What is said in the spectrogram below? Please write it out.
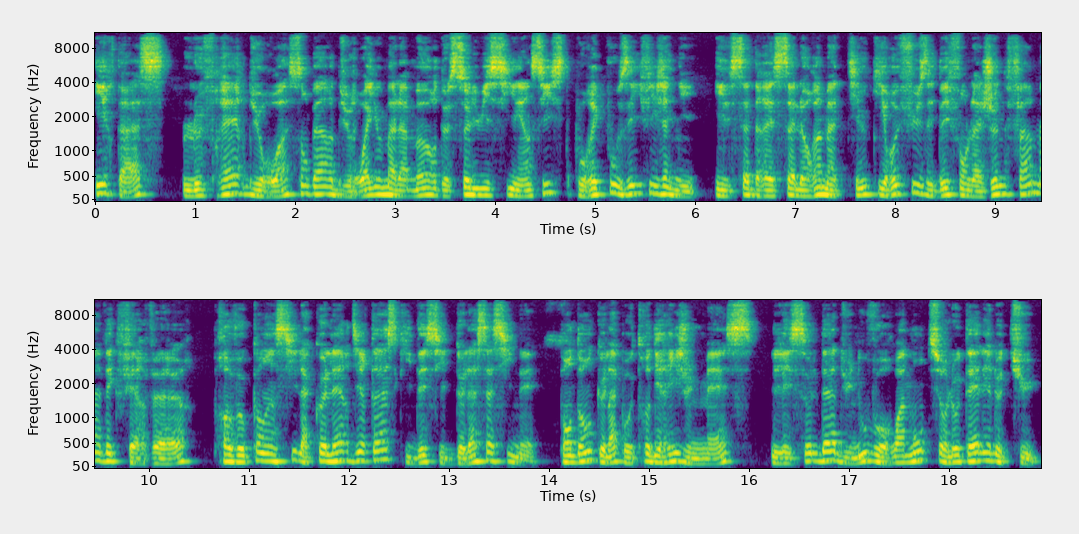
Irtas, le frère du roi s'empare du royaume à la mort de celui-ci et insiste pour épouser Iphigénie. Il s'adresse alors à Matthieu qui refuse et défend la jeune femme avec ferveur, provoquant ainsi la colère d'Irtas qui décide de l'assassiner. Pendant que l'apôtre dirige une messe, les soldats du nouveau roi montent sur l'autel et le tuent.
